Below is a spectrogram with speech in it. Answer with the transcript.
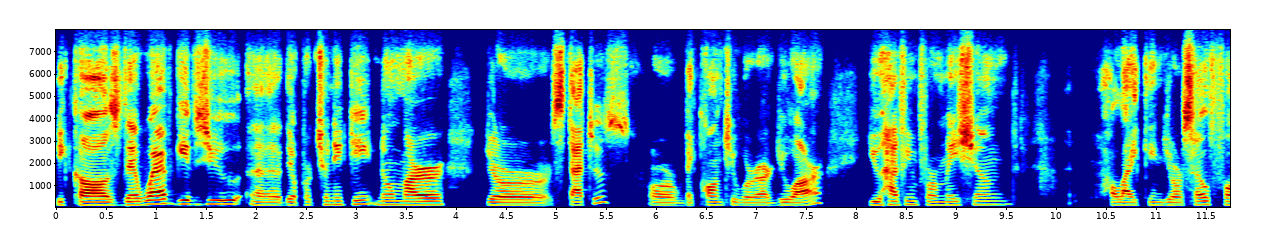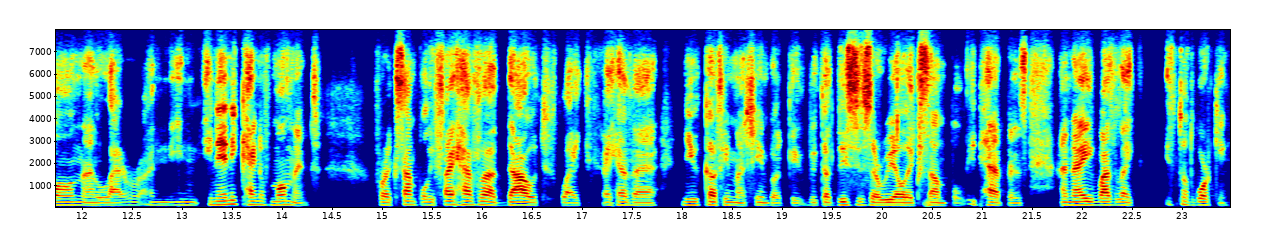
because the web gives you uh, the opportunity, no matter your status or the country where you are, you have information uh, like in your cell phone and in, in any kind of moment. For example, if I have a doubt, like I have a new coffee machine, but because this is a real example, it happens. And I was like, it's not working.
